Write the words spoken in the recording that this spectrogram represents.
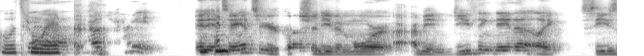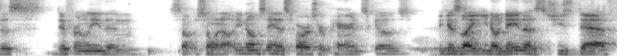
go through yeah, it. That's great. And, and, to answer your question even more, I mean, do you think Naina like sees us differently than so, someone else? You know what I'm saying? As far as her parents goes, because like you know, Naina's she's deaf,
